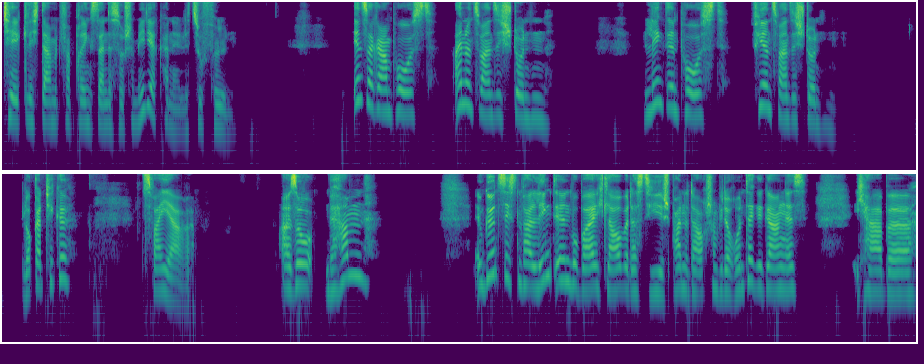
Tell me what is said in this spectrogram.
täglich damit verbringst, deine Social-Media-Kanäle zu füllen. Instagram-Post 21 Stunden, LinkedIn-Post 24 Stunden, Blogartikel zwei Jahre. Also wir haben im günstigsten Fall LinkedIn, wobei ich glaube, dass die Spanne da auch schon wieder runtergegangen ist. Ich habe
